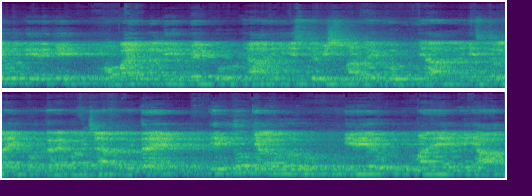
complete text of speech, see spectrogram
ಯುವತಿಯರಿಗೆ ಮೊಬೈಲ್ನಲ್ಲಿ ಇರಬೇಕು ಯಾರಿಗೆ ಎಷ್ಟು ವಿಶ್ ಮಾಡಬೇಕು, ಯಾರು ಎಷ್ಟು ಲೈಕ್ ಕೊಡ್ತಾರೆ ಎಂಬ ವಿಚಾರದಲ್ಲಿದ್ದರೆ, ಇನ್ನೂ ಕೆಲವರು ಹಿರಿಯರು ಮನೆಯಲ್ಲಿ ಯಾವ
